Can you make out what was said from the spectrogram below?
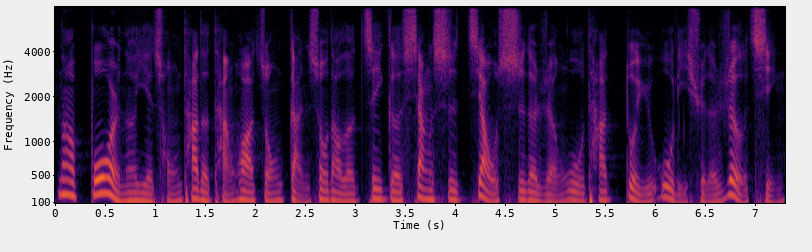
那波尔呢，也从他的谈话中感受到了这个像是教师的人物，他对于物理学的热情。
